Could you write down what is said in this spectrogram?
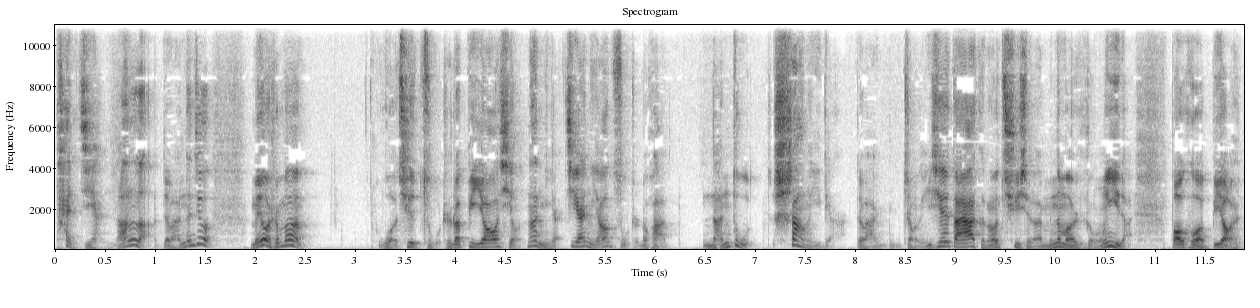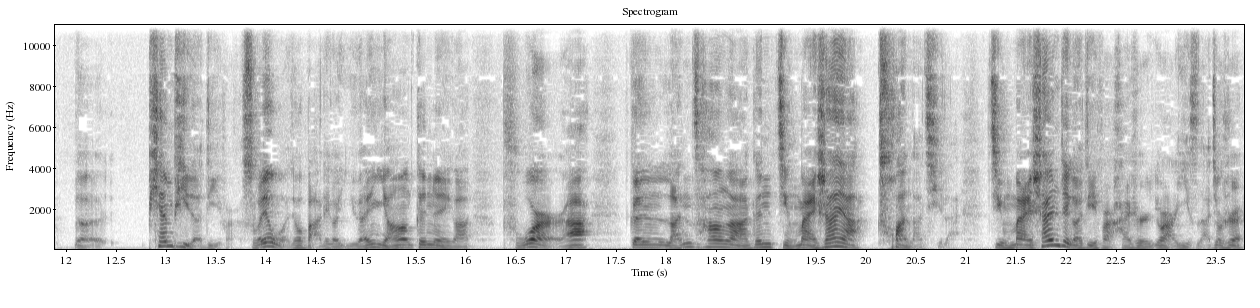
太简单了，对吧？那就没有什么我去组织的必要性。那你既然你要组织的话，难度上一点，对吧？整一些大家可能去起来没那么容易的，包括比较呃。偏僻的地方，所以我就把这个元阳跟那个普洱啊、跟澜沧啊、跟景迈山呀串了起来。景迈山这个地方还是有点意思啊，就是，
